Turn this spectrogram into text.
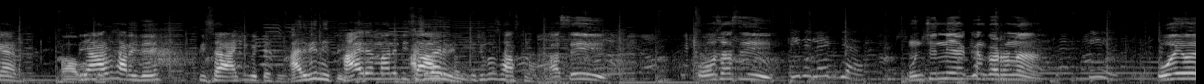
কেন? হ্যাঁ, তুই আর সারি দে পিছা কি করতেছিস? আরবি নি তুই? হাই রে মানে আসলে কিছু তো চাস না। আসি ও সাসি। কি রে লজ্জা? শুনছেন নি একখান ঘটনা? কি? ওই ওই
